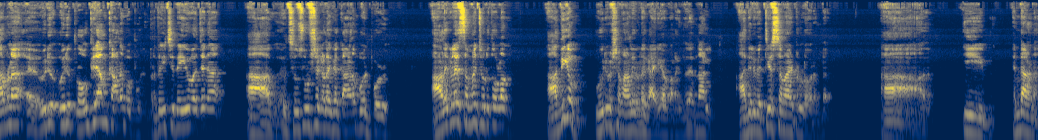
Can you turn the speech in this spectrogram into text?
നമ്മൾ ഒരു ഒരു പ്രോഗ്രാം കാണുമ്പോൾ പോലും പ്രത്യേകിച്ച് ദൈവവചന ശുശ്രൂഷകളൊക്കെ കാണുമ്പോൾ പോലും ആളുകളെ സംബന്ധിച്ചിടത്തോളം അധികം ഭൂരിപക്ഷം ആളുകളുടെ കാര്യമാണ് പറയുന്നത്. എന്നാൽ അതിൽ വ്യത്യസ്തമായിട്ടുള്ളവരുണ്ട്. ഈ എന്താണ്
